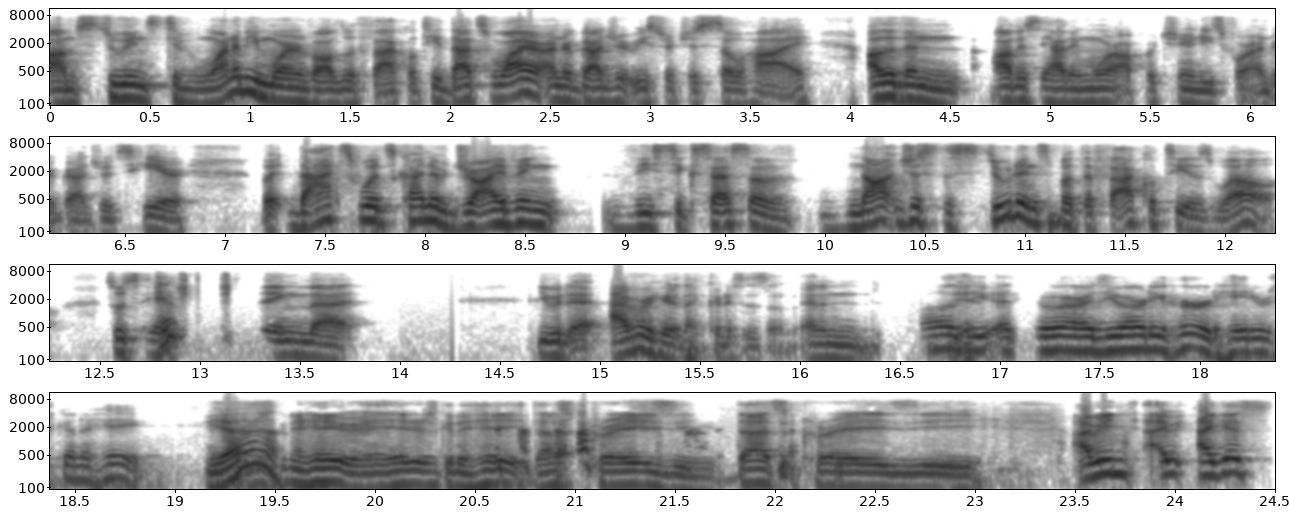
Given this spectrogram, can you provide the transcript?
um, students to want to be more involved with faculty. That's why our undergraduate research is so high other than obviously having more opportunities for undergraduates here. But that's what's kind of driving the success of not just the students but the faculty as well. So it's Yeah. interesting that you would ever hear that criticism and Well, as, you, as you already heard, haters gonna hate. yeah Haters gonna hate. Haters gonna hate. That's crazy. That's crazy. I mean, I, I guess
